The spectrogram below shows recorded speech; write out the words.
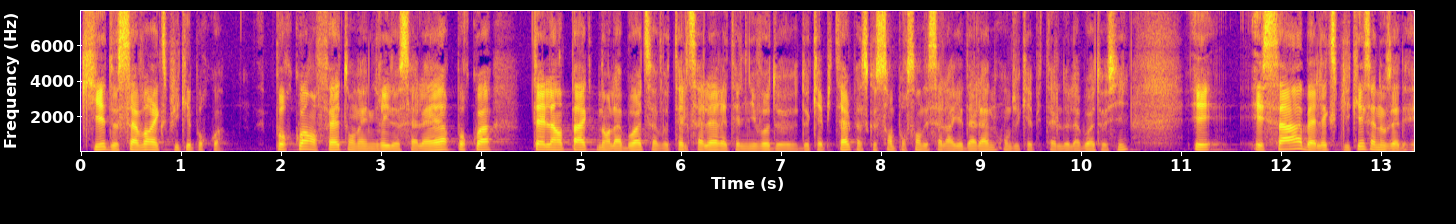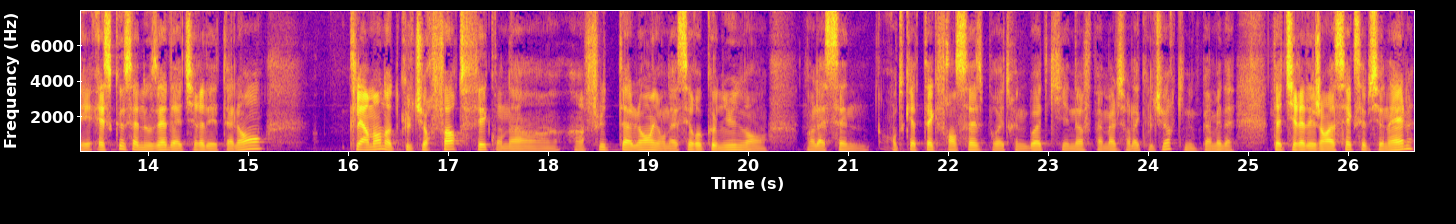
qui est de savoir expliquer pourquoi. Pourquoi en fait on a une grille de salaire, pourquoi tel impact dans la boîte, ça vaut tel salaire et tel niveau de, de capital, parce que 100% des salariés d'Alan ont du capital de la boîte aussi. Et, et ça, ben, l'expliquer, ça nous aide. Et est-ce que ça nous aide à attirer des talents? Clairement, notre culture forte fait qu'on a un, flux de talents et on est assez reconnu dans, dans, la scène, en tout cas tech française, pour être une boîte qui innove pas mal sur la culture, qui nous permet d'attirer des gens assez exceptionnels,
